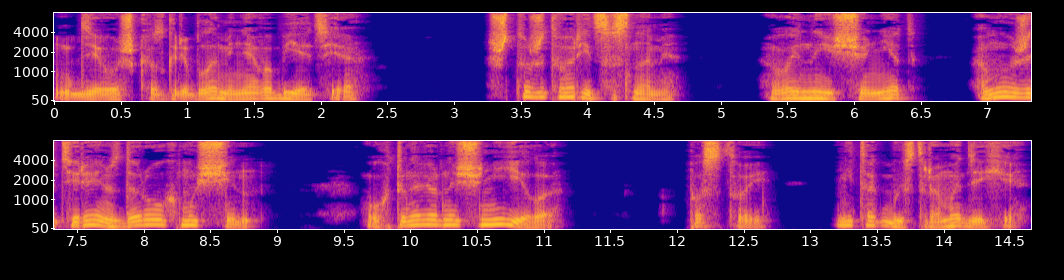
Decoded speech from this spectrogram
Девушка сгребла меня в объятия. «Что же творится с нами? Войны еще нет, а мы уже теряем здоровых мужчин. Ох, ты, наверное, еще не ела!» «Постой, не так быстро, Амадехи!»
